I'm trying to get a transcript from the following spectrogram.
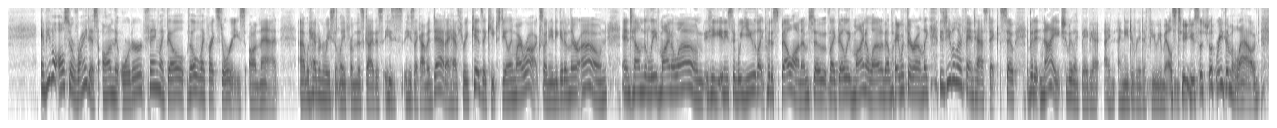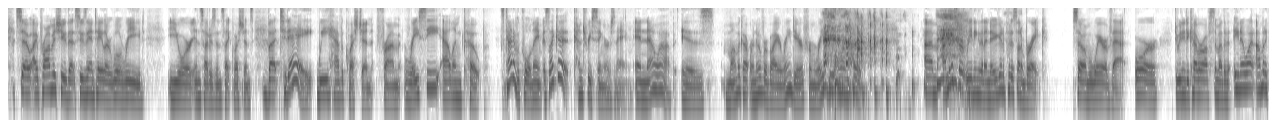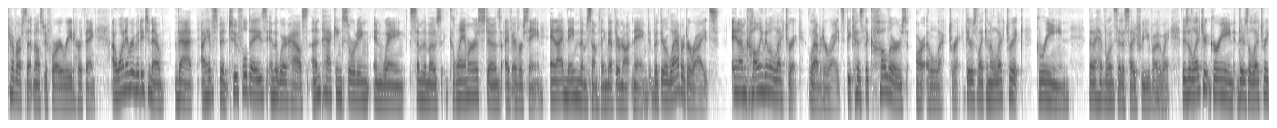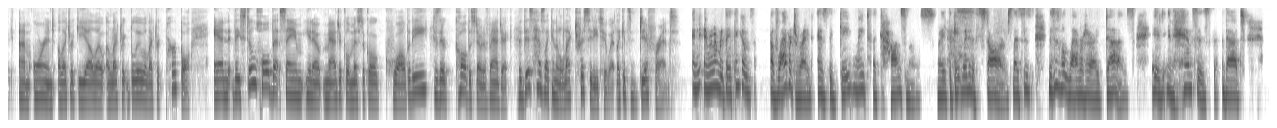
And people also write us on the order thing, like they'll they'll like write stories on that. Uh, we had one recently from this guy. This he's he's like, I'm a dad. I have three kids. I keep stealing my rocks, so I need to get them their own and tell them to leave mine alone. He and he said, Will you like put a spell on them so like they'll leave mine alone and they'll play with their own? Like these people are fantastic. So, but at night she'll be like, Baby, I I, I need to read a few emails to you, so she'll read them aloud. So I promise you that Suzanne Taylor will read your Insider's Insight questions. But today we have a question from Racy Allen Cope. It's kind of a cool name. It's like a country singer's name. And now up is Mama Got Run Over by a Reindeer from Racy Allen Cope. Um, I'm going to start reading that. I know you're going to put us on a break. So I'm aware of that. Or do we need to cover off some other? You know what? I'm going to cover off something else before I read her thing. I want everybody to know that I have spent two full days in the warehouse unpacking, sorting, and weighing some of the most glamorous stones I've ever seen. And I've named them something that they're not named, but they're labradorites. And I'm calling them electric labradorites because the colors are electric. There's like an electric green that I have one set aside for you, by the way. There's electric green, there's electric um, orange, electric yellow, electric blue, electric purple. And they still hold that same, you know, magical, mystical quality because they're called the stone of magic. But this has like an electricity to it, like it's different. And, and remember, they think of of labradorite as the gateway to the cosmos, right? The gateway to the stars. This is this is what labradorite does. It enhances th- that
